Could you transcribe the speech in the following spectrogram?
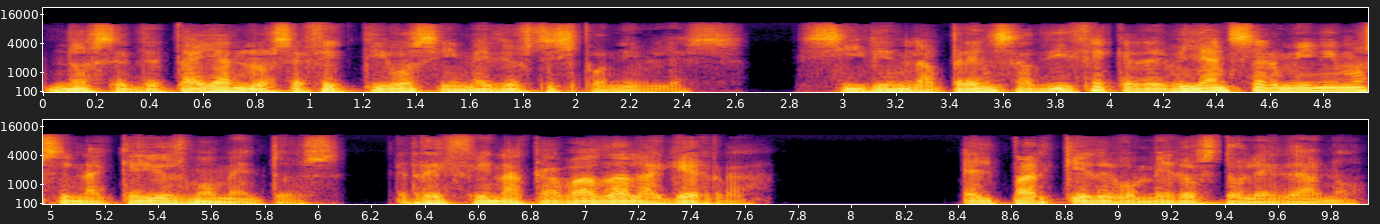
no se detallan los efectivos y medios disponibles, si bien la prensa dice que debían ser mínimos en aquellos momentos, recién acabada la guerra. El Parque de Bomberos Toledano,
